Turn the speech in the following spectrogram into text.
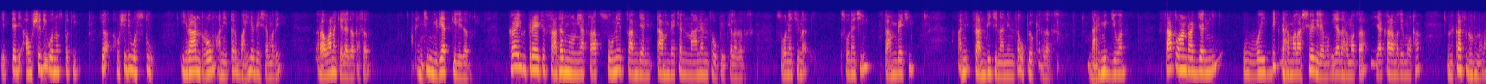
इत्यादी औषधी वनस्पती किंवा औषधी वस्तू इराण रोम आणि इतर बाह्य देशामध्ये रवाना केल्या जात असत. त्यांची निर्यात केली जात होती. क्रय विक्रयाचे साधन म्हणून या काळात सोने चांदी आणि तांब्याच्या नाण्यांचा उपयोग केला जात असे. सोन्याची ना सोन्याची तांब्याची आणि चांदीची नाण्यांचा उपयोग केला जात असे. धार्मिक जीवन सातवाहन राज्यांनी वैदिक धर्माला आश्रय दिल्यामुळे या धर्माचा या काळामध्ये मोठा विकास घडून आला.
